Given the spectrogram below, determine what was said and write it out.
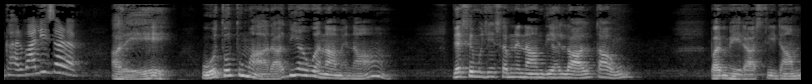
घर वाली सड़क। अरे वो तो तुम्हारा दिया हुआ नाम है ना। जैसे मुझे सबने नाम दिया है लाल ताऊ। पर मेरा असली नाम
